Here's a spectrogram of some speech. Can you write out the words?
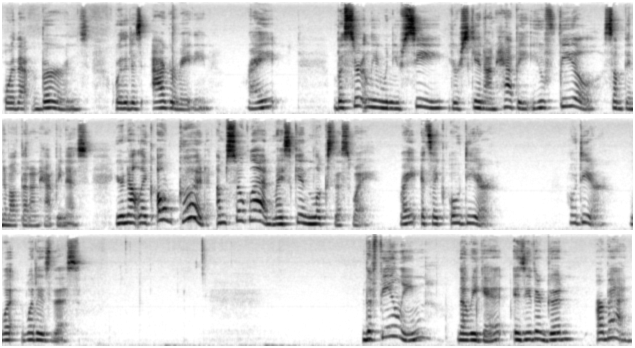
or that burns, or that is aggravating, right? But certainly when you see your skin unhappy, you feel something about that unhappiness. You're not like, oh, good, I'm so glad my skin looks this way, right? It's like, oh dear, oh dear, what, what is this? The feeling that we get is either good or bad,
